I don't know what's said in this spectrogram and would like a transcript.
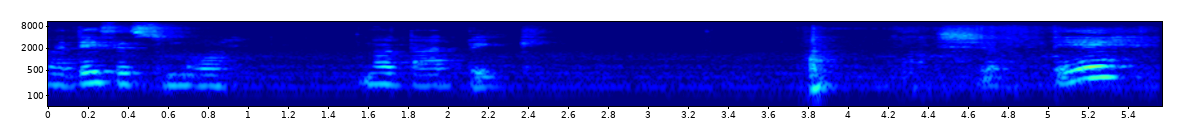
But this is small not that big. Shifty.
